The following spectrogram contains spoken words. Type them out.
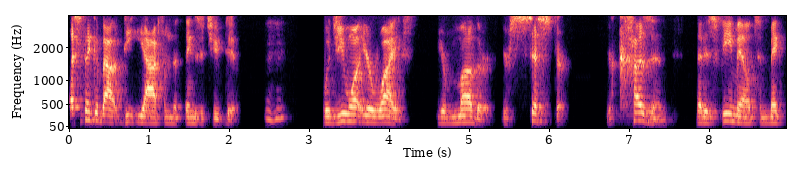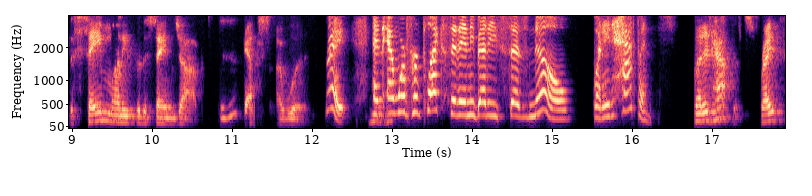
Let's think about DEI from the things that you do. Mm-hmm. Would you want your wife, your mother, your sister, your cousin that is female to make the same money for the same job? Mm-hmm. Yes, I would. Right. And mm-hmm. and we're perplexed that anybody says no, but it happens. But it happens, right?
